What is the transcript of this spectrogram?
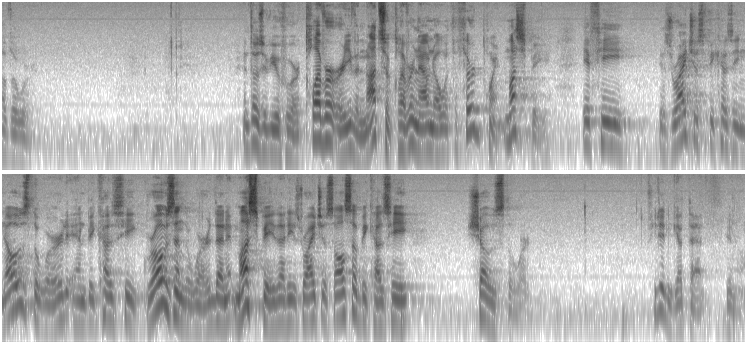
of the word. And those of you who are clever or even not so clever now know what the third point must be. If he is righteous because he knows the word and because he grows in the word, then it must be that he's righteous also because he shows the word. If you didn't get that, you know,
